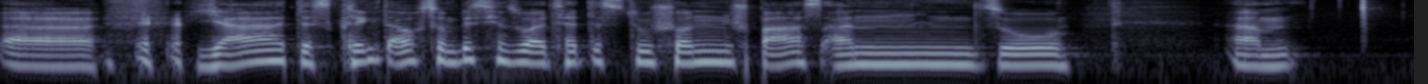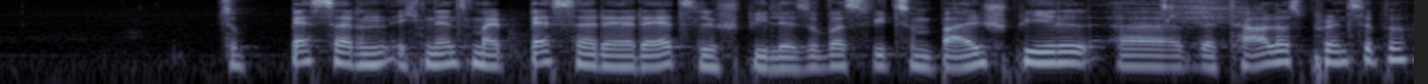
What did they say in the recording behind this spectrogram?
Äh, ja, das klingt auch so ein bisschen so, als hättest du schon Spaß an so, ähm, so besseren, ich nenne es mal bessere Rätselspiele. Sowas wie zum Beispiel äh, The Talos Principle.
